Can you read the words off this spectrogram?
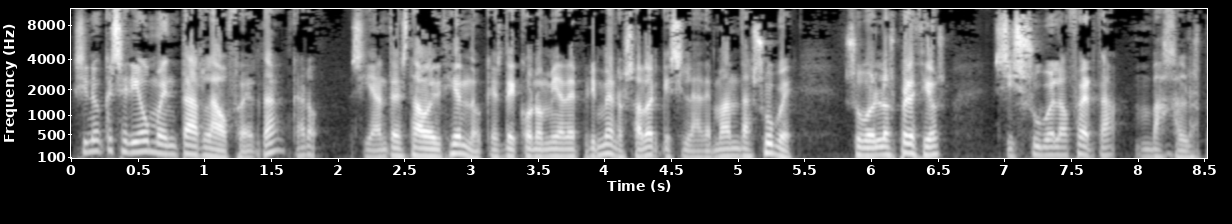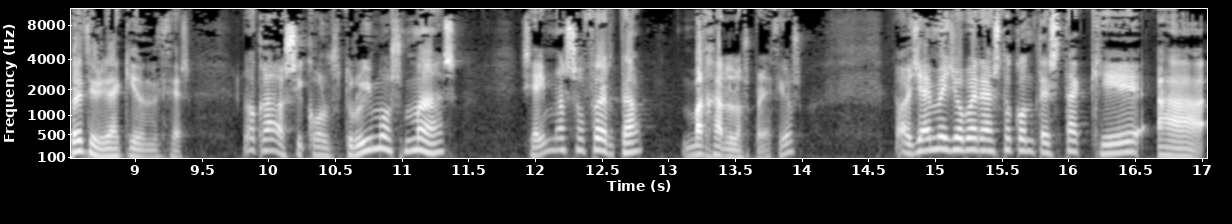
sino que sería aumentar la oferta. Claro, si antes estaba diciendo que es de economía de primero saber que si la demanda sube, suben los precios, si sube la oferta, bajan los precios. Y aquí donde dices, no, claro, si construimos más, si hay más oferta, bajar los precios. Ya Jaime Llovera esto contesta que ah,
